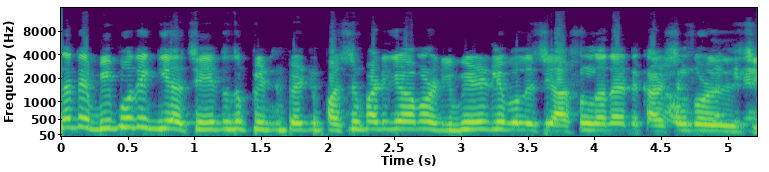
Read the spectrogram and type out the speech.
না বিপদে কি আছে? এটা তো পার্সেন্ট পার্টিকে আমরা রিপিটেডলি বলেছি আসুন দাদা এটা কারেকশন করে দিচ্ছি।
